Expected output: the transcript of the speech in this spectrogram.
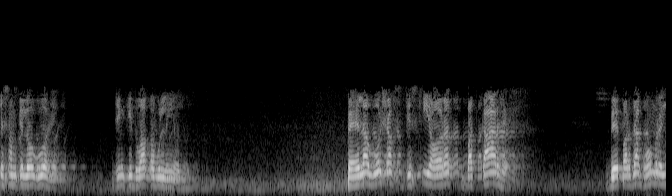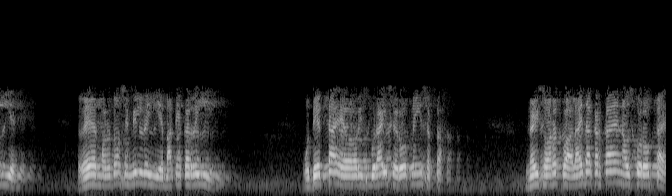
قسم کے لوگ وہ ہیں۔ جن کی دعا قبول نہیں ہوتی۔ پہلا وہ شخص جس کی عورت بدکار ہے، بے پردہ گھوم رہی ہے، غیر مردوں سے مل رہی ہے، باتیں کر رہی ہے۔ وہ دیکھتا ہے اور اس برائی سے روک نہیں سکتا۔ نہ اس عورت کو علیحدہ کرتا ہے، نہ اس کو روکتا ہے۔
